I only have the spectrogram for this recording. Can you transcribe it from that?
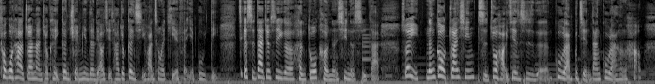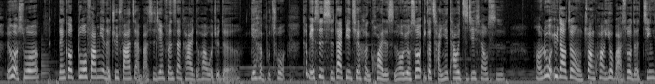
透过他的专栏就可以更全面的了解他，就更喜欢成为铁粉也不一定。这个时代就是一个很多可能性的时代，所以能够专心只做好一件事的人固然不简单，固然很好。如果说能够多方面的去发展，把时间分散开来的话，我觉得也很不错。特别是时代变迁很快的时候，有时候一个产业它会直接消失。好，如果遇到这种状况，又把所有的精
